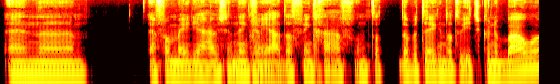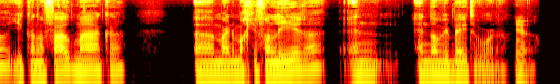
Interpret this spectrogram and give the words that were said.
En, ehm, en van Mediahuis. En denk Ja. van ja, dat vind ik gaaf. Want dat, dat betekent dat we iets kunnen bouwen. Je kan een fout maken, eh, maar daar mag je van leren en, en dan weer beter worden. Ja.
